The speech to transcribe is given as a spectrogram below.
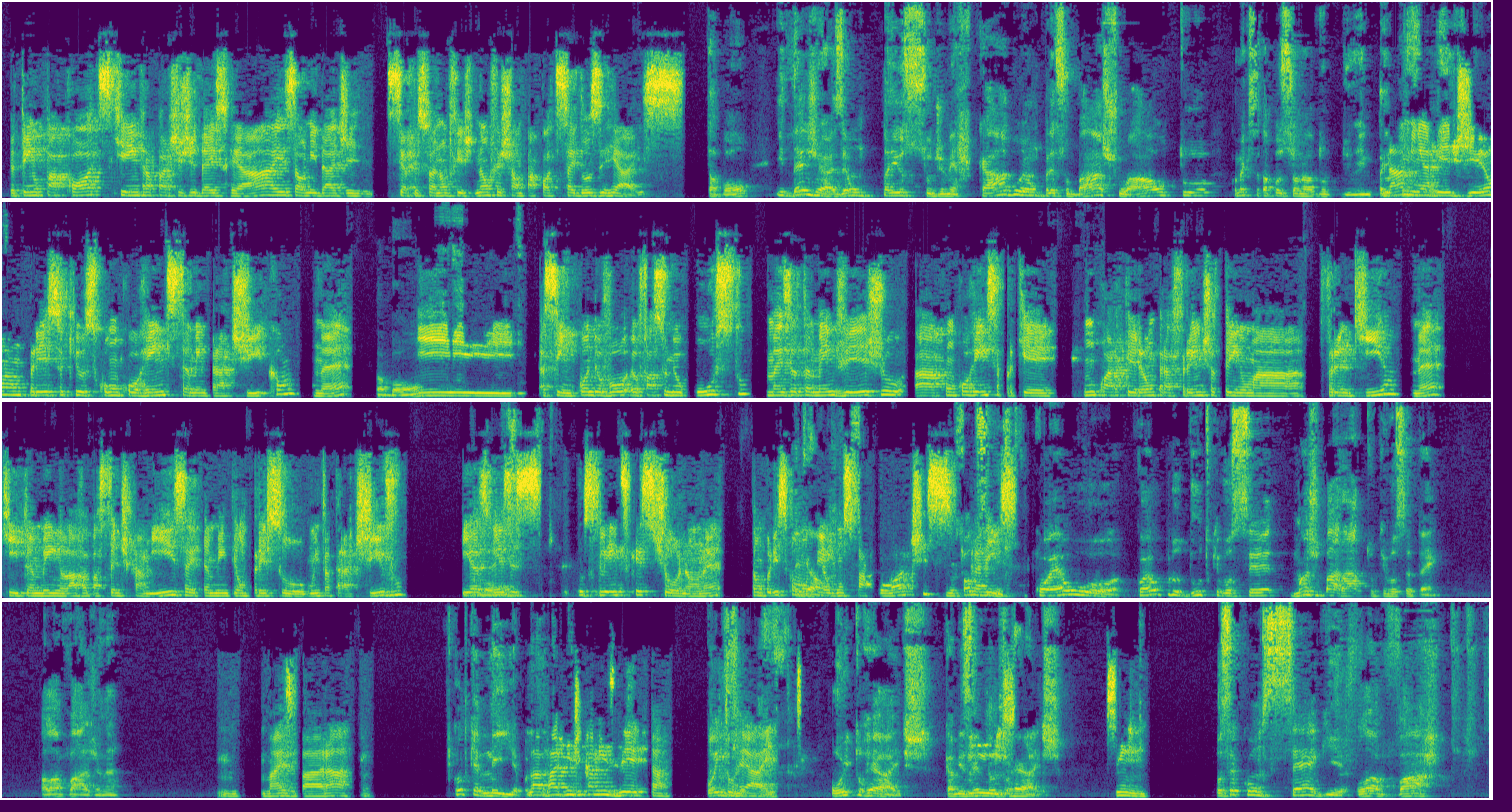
Eu tenho pacotes que entram a partir de 10 reais, a unidade, se a pessoa não, fech não fechar um pacote, sai 12 reais. Tá bom. E 10 reais é um preço de mercado? É um preço baixo, alto? Como é que você está posicionado em Na minha região é um preço que os concorrentes também praticam, né? Tá bom. E assim, quando eu vou, eu faço o meu custo, mas eu também vejo a concorrência, porque um quarteirão para frente eu tenho uma franquia, né? Que também lava bastante camisa e também tem um preço muito atrativo. E tá às bom. vezes os clientes questionam, né? Então, por isso que eu montei alguns pacotes. Me fala assim, isso. Qual é, o, qual é o produto que você, mais barato que você tem? A lavagem, né? Mais barato? Quanto que é meia? Por lavagem exemplo? de camiseta, oito reais. Oito reais. Camiseta, oito reais. Sim. Você consegue lavar,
